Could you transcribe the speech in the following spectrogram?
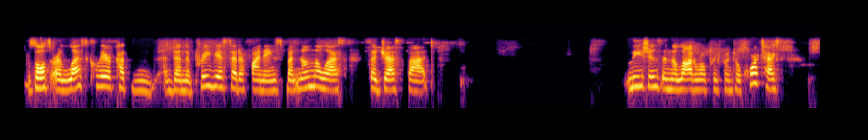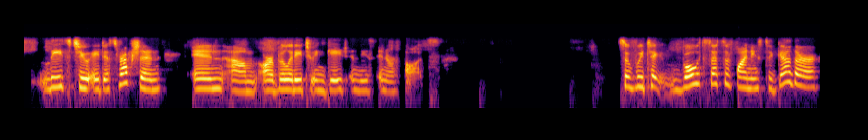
Results are less clear cut than the previous set of findings, but nonetheless suggest that lesions in the lateral prefrontal cortex leads to a disruption in um, our ability to engage in these inner thoughts. So if we take both sets of findings together,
